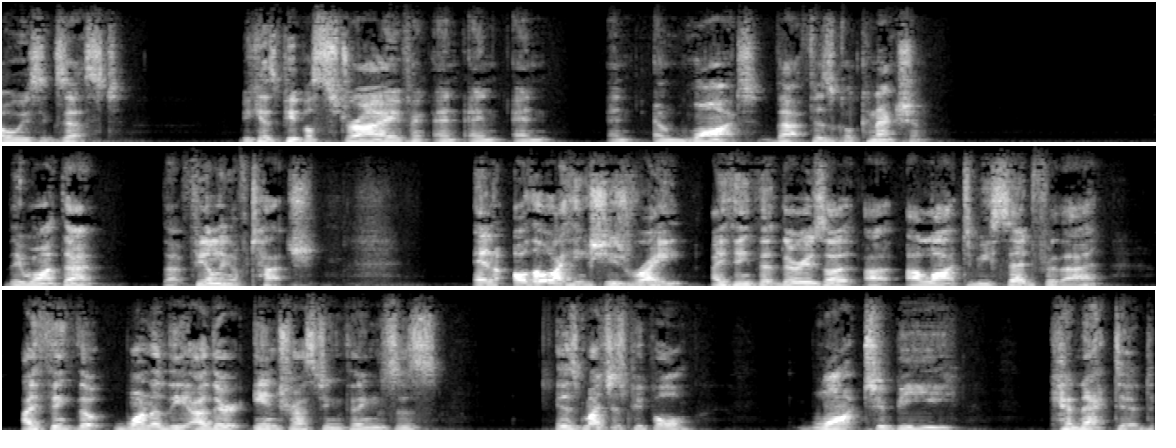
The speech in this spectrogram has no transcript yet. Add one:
always exist because people strive and, and, and, and, and want that physical connection. They want that, that feeling of touch. And although I think she's right, I think that there is a, a, a lot to be said for that. I think that one of the other interesting things is as much as people want to be connected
